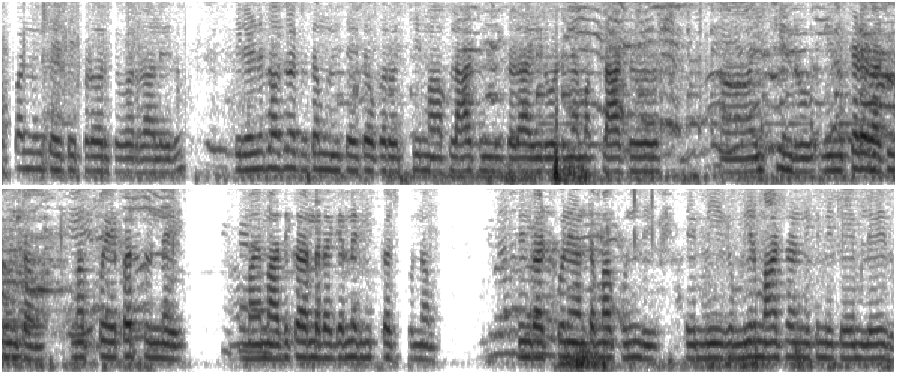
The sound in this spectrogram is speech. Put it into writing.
అప్పటి నుంచి అయితే ఇప్పటివరకు ఎవరు రాలేదు. ఈ రెండు సంవత్సరాల క్రితం నుంచి అయితే ఒకరు వచ్చి మా ఫ్లాట్ ఉంది ఇక్కడ. ఈ రోడ్డున మా ఫ్లాట్ ఇచ్చిండ్రు. మేము ఇక్కడే కట్టుకుంటాం. మాకు పేపర్స్ ఉన్నాయి. మేము అధికారుల దగ్గరనే తీసుకొచ్చుకున్నాం. మేము కట్టుకునే అంత మాకు ఉంది ఏ మీకు మీరు మాట్లాడడానికి మీకు ఏం లేదు.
